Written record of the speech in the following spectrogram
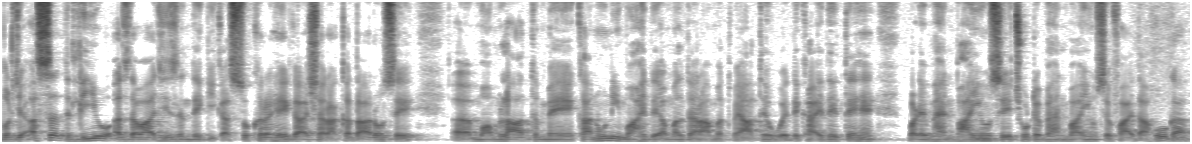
برج اسد، لیو ازدواجی زندگی کا سکھ رہے گا۔ شراکت داروں سے معاملات میں قانونی معاہدے عمل درآمد میں آتے ہوئے دکھائی دیتے ہیں۔ بڑے بہن بھائیوں سے، چھوٹے بہن بھائیوں سے فائدہ ہوگا۔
